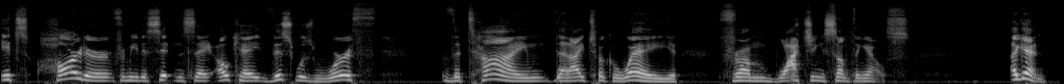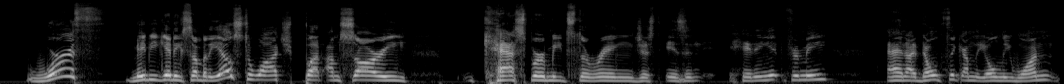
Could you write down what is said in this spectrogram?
it's harder for me to sit and say, okay, this was worth the time that I took away from watching something else. Again, worth maybe getting somebody else to watch, but I'm sorry, Casper meets the ring just isn't hitting it for me. And I don't think I'm the only one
